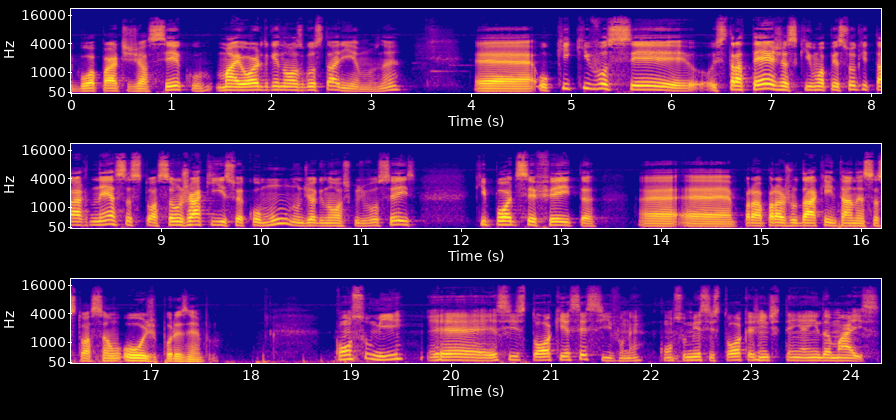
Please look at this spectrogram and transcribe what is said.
boa parte já seco, maior do que nós gostaríamos, né? É, o que, que você. Estratégias que uma pessoa que está nessa situação, já que isso é comum no diagnóstico de vocês, que pode ser feita é, é, para ajudar quem está nessa situação hoje, por exemplo? Consumir é, esse estoque excessivo, né? Consumir esse estoque, a gente tem ainda mais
